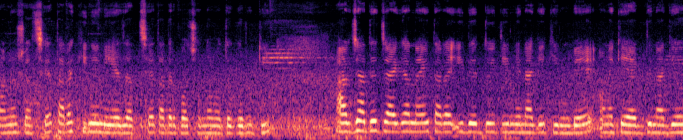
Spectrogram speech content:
মানুষ আছে, তারা কিনে নিয়ে যাচ্ছে তাদের পছন্দ মতো গরুটি। আর যাদের জায়গা নাই, তারা ঈদের দুই, তিন দিন আগে কিনবে, অনেকে একদিন আগেও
